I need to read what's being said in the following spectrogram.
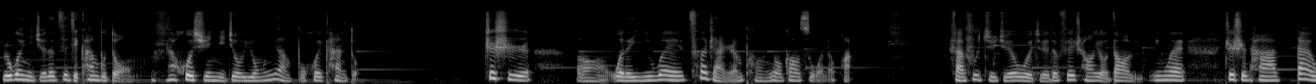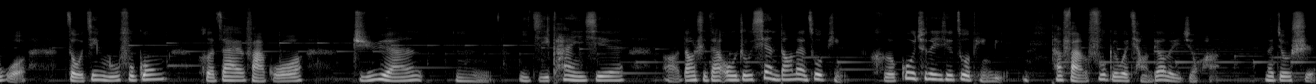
如果你觉得自己看不懂，那或许你就永远不会看懂。这是，嗯，我的一位策展人朋友告诉我的话，反复咀嚼，我觉得非常有道理，因为这是他带我走进卢浮宫和在法国菊园，嗯，以及看一些。啊，当时在欧洲现当代作品和过去的一些作品里，他反复给我强调的一句话，那就是：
